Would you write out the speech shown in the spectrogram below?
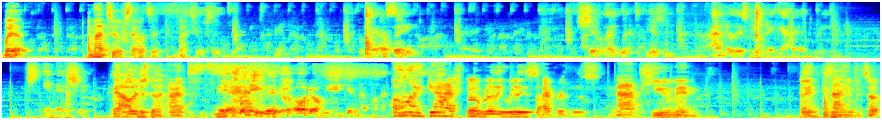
but I'm not too upset with it. I'm not too upset with it. like I'll say shit like with division I know there's people that gotta agree just in that shit Yeah, I would have just been like, all right. yeah oh no we ain't giving up on that Oh my gosh, feel really, really sorry for this not human. Oh, mean, he's not human, so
